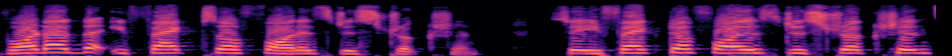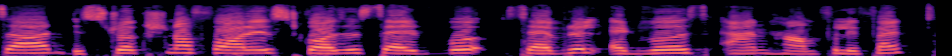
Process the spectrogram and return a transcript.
What are the effects of forest destruction? So effect of forest destructions are destruction of forest causes several adverse and harmful effects.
